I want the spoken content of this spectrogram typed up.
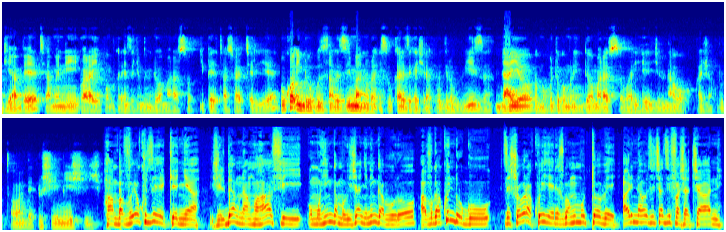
diyabete hamwe n'indwara y'ivumbuka rirenze ry'umurindu w'amaraso hypertension arterielle kuko indugu zisanzwe zimanura isukari zikayishyira ku rugero rwiza nayo umuvuduko w'umurindu w'amaraso wari hejuru nawo ukaja ku rutonde rushimishije hambavu yo kuzihekenya Gilbert Nankwa hafi umuhinga mu bijanye n'ingaburo avuga ko indugu zishobora kwiherezwa nk'umutobe ari naho zica zifasha cyane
